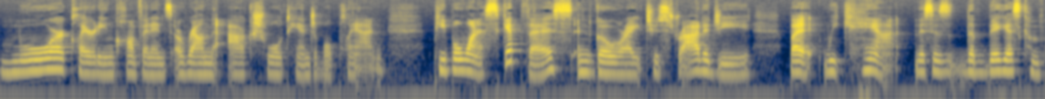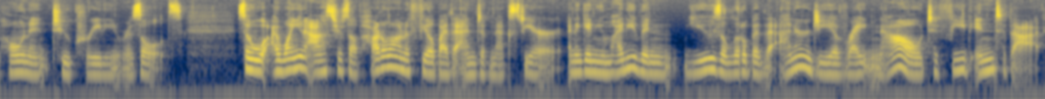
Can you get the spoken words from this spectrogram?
more clarity and confidence around the actual tangible plan people want to skip this and go right to strategy, but we can't. This is the biggest component to creating results. So I want you to ask yourself, how do I want to feel by the end of next year? And again, you might even use a little bit of the energy of right now to feed into that.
